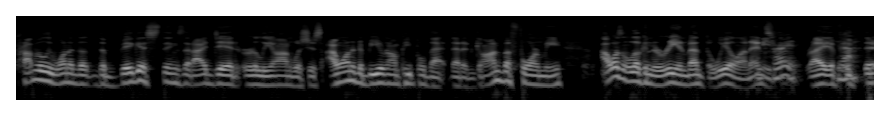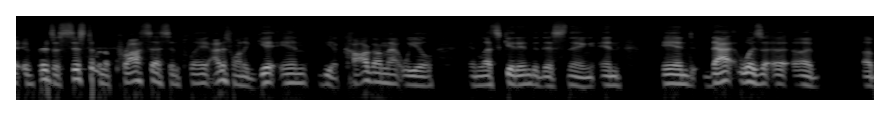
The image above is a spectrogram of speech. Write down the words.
probably one of the the biggest things that I did early on was just I wanted to be around people that that had gone before me. I wasn't looking to reinvent the wheel on anything, right. right? If, yeah. if, there, if, there's a system and a process in play, I just want to get in, be a cog on that wheel, and let's get into this thing. And and that was a a, a,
